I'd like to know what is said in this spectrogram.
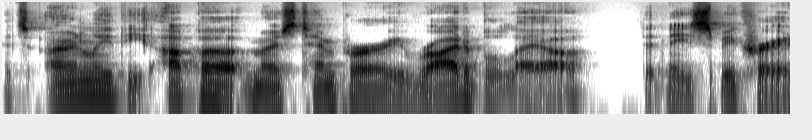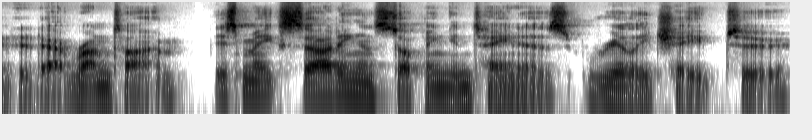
It's only the uppermost temporary writable layer that needs to be created at runtime. This makes starting and stopping containers really cheap too.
